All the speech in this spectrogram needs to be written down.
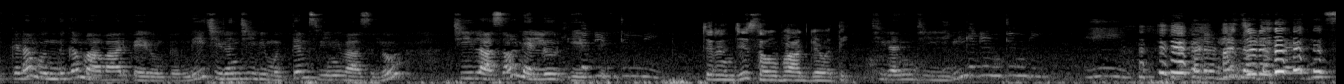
ఇక్కడ ముందుగా మా వారి పేరు ఉంటుంది. చిరంజీవి ముత్యం శ్రీనివాసులు. చీలాస నెల్లూరు కీర్తి. చిరంజీవి సౌభాగ్యవతి. చిరంజీవి ఇక్కడ ఉంటుంది ఈ, ఇక్కడ ఉంటుందంట friends.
